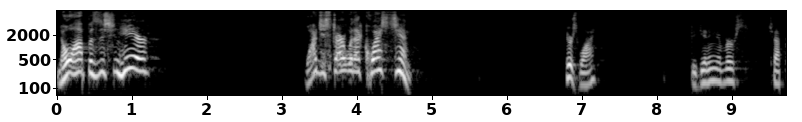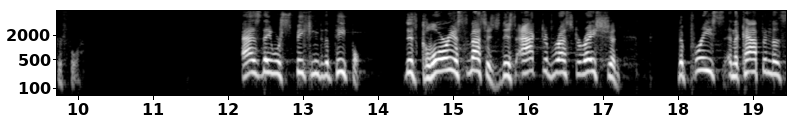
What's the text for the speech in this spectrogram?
no opposition here. Why'd you start with that question? Here's why. Beginning of verse chapter 4. As they were speaking to the people, This glorious message, this act of restoration. The priests and the captain of the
